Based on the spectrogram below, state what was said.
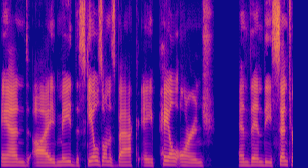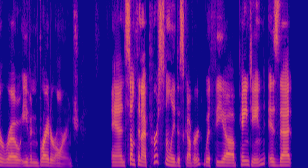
and I made the scales on his back a pale orange, and then the center row even brighter orange. And something I personally discovered with the uh, painting is that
